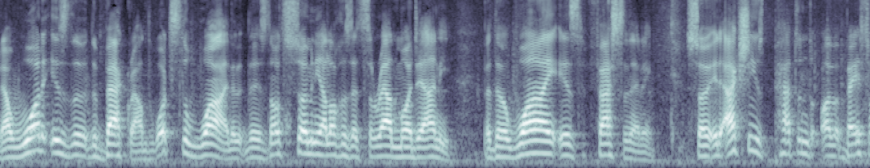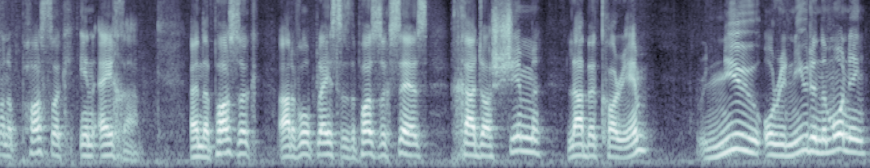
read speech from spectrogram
Now, what is the, the background? What's the why? There's not so many halachas that surround Modeh Ani, but the why is fascinating. So it actually is patterned based on a pasuk in Eicha. And the pasuk, out of all places, the pasuk says, "Chadashim labekorim," new or renewed in the morning.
